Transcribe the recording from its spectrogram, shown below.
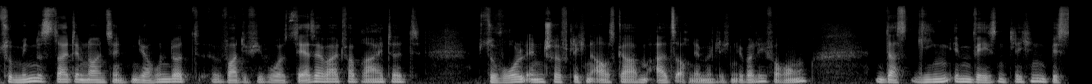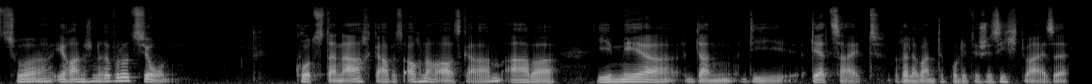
zumindest seit dem 19. Jahrhundert war die Figur sehr, sehr weit verbreitet, sowohl in schriftlichen Ausgaben als auch in der mündlichen Überlieferung. Das ging im Wesentlichen bis zur iranischen Revolution. Kurz danach gab es auch noch Ausgaben, aber je mehr dann die derzeit relevante politische Sichtweise,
